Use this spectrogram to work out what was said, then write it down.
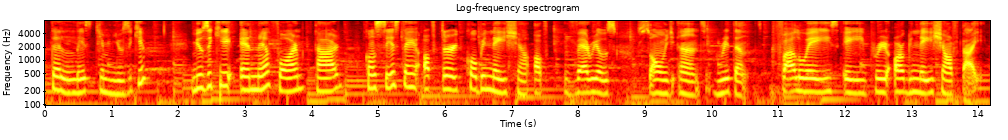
the list music? Music in a form that consisting of the combination of various sounds and rhythms follows a pre-organization of time.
